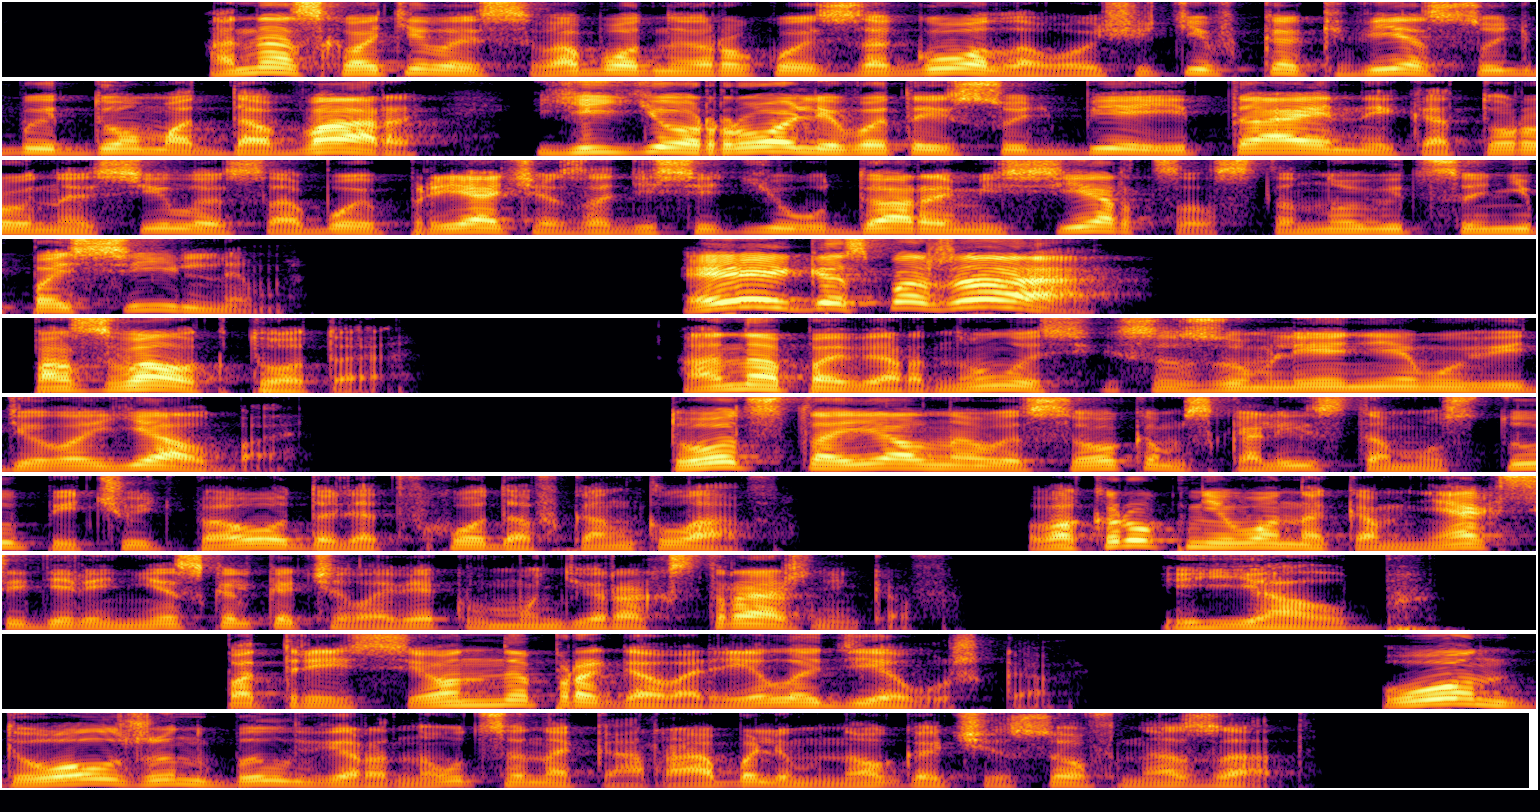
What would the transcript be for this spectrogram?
Она схватилась свободной рукой за голову, ощутив, как вес судьбы дома Давар ее роли в этой судьбе и тайны, которую носила с собой, пряча за десятью ударами сердца, становится непосильным. "Эй, госпожа!" позвал кто-то. Она повернулась и с изумлением увидела Ялба. Тот стоял на высоком скалистом уступе чуть поодаль от входа в конклав. Вокруг него на камнях сидели несколько человек в мундирах стражников. "Ялб", потрясенно проговорила девушка. Он должен был вернуться на корабль много часов назад.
